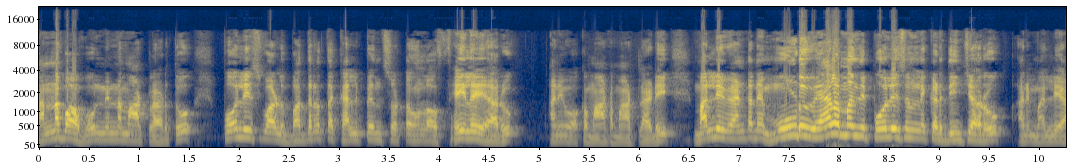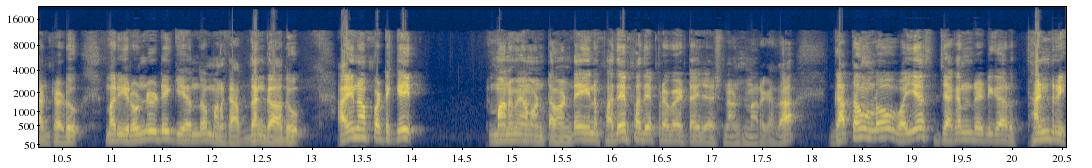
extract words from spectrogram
కన్నబాబు నిన్న మాట్లాడుతూ పోలీస్ వాళ్ళు భద్రత కల్పించటంలో ఫెయిల్ అయ్యారు అని ఒక మాట మాట్లాడి మళ్ళీ వెంటనే మూడు వేల మంది పోలీసులను ఇక్కడ దించారు అని మళ్ళీ అంటాడు. మరి ఈ రెండింటికి ఏందో మనకు అర్థం కాదు. అయినప్పటికీ మనం ఏమంటామంటే ఈయన పదే పదే ప్రైవేటైజేషన్ అంటున్నారు కదా. గతంలో వైఎస్ జగన్ రెడ్డి గారు తండ్రి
